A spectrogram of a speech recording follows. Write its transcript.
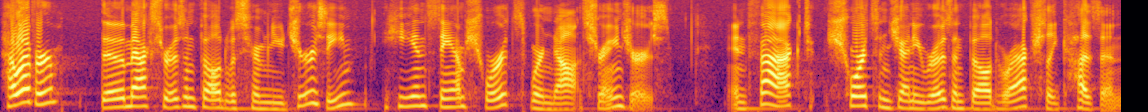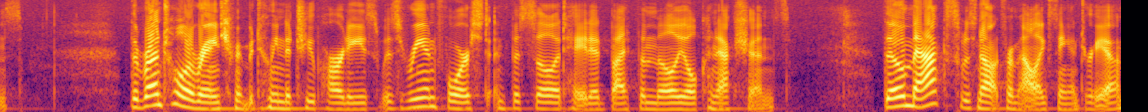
However, though Max Rosenfeld was from New Jersey, he and Sam Schwartz were not strangers. In fact, Schwartz and Jenny Rosenfeld were actually cousins. The rental arrangement between the two parties was reinforced and facilitated by familial connections. Though Max was not from Alexandria,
